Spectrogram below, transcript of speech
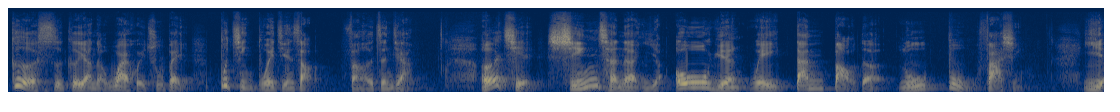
各式各样的外汇储备不仅不会减少，反而增加，而且形成了以欧元为担保的卢布发行。以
